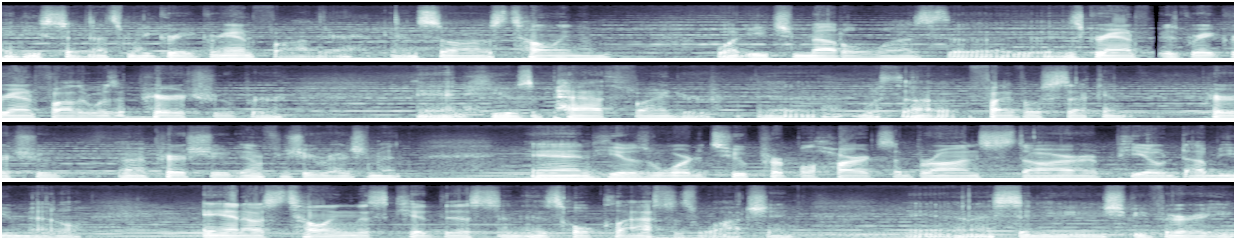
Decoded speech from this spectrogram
and he said that's my great grandfather. And so I was telling him what each medal was. The, his grand his great grandfather was a paratrooper, and he was a pathfinder uh, with the 502nd parachute uh, parachute infantry regiment, and he was awarded two Purple Hearts, a Bronze Star, a POW medal. And I was telling this kid this, and his whole class was watching. And I said, you, you should be very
